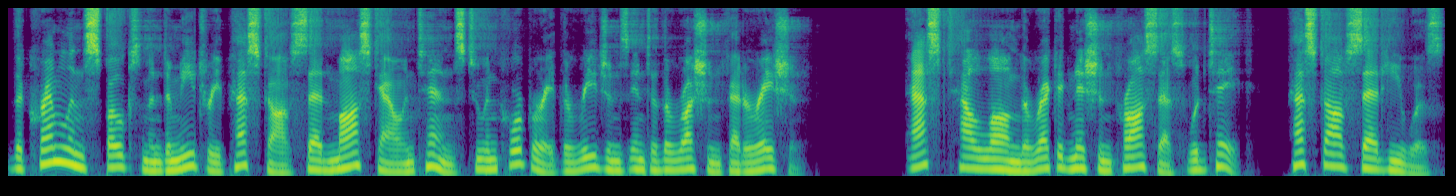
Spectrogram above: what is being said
The Kremlin spokesman Dmitry Peskov said Moscow intends to incorporate the regions into the Russian Federation. Asked how long the recognition process would take, Peskov said he was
